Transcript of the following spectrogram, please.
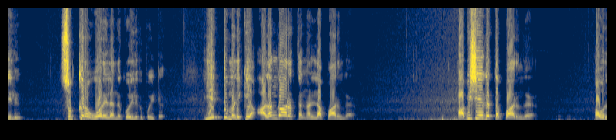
ஏழு சுக்கர ஓரையில் அந்த கோயிலுக்கு போயிட்டு எட்டு மணிக்கு அலங்காரத்தை நல்லா பாருங்க. அபிஷேகத்தை பாருங்க. அவர்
